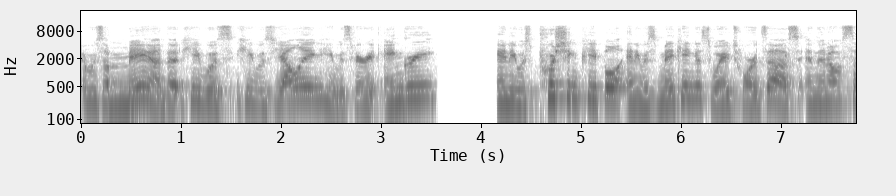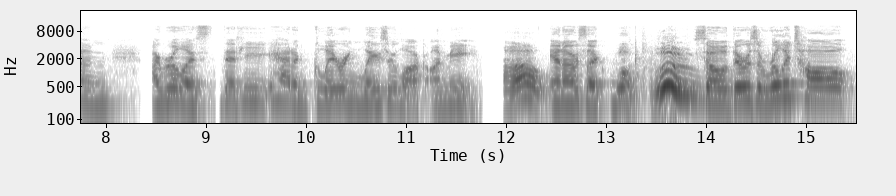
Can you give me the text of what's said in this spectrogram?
it was a man that he was he was yelling, he was very angry, and he was pushing people and he was making his way towards us. And then all of a sudden i realized that he had a glaring laser lock on me oh, and i was like whoa. Woo! so there was a really tall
